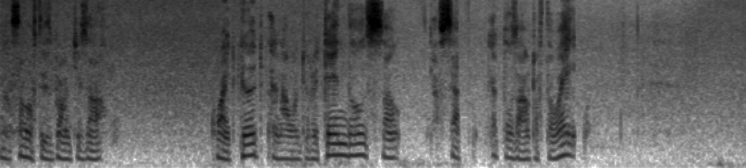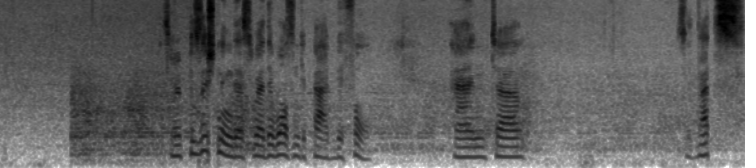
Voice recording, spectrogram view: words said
Now some of these branches are quite good and I want to retain those so just get those out of the way. So we're positioning this where there wasn't a pad before and uh, so that's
